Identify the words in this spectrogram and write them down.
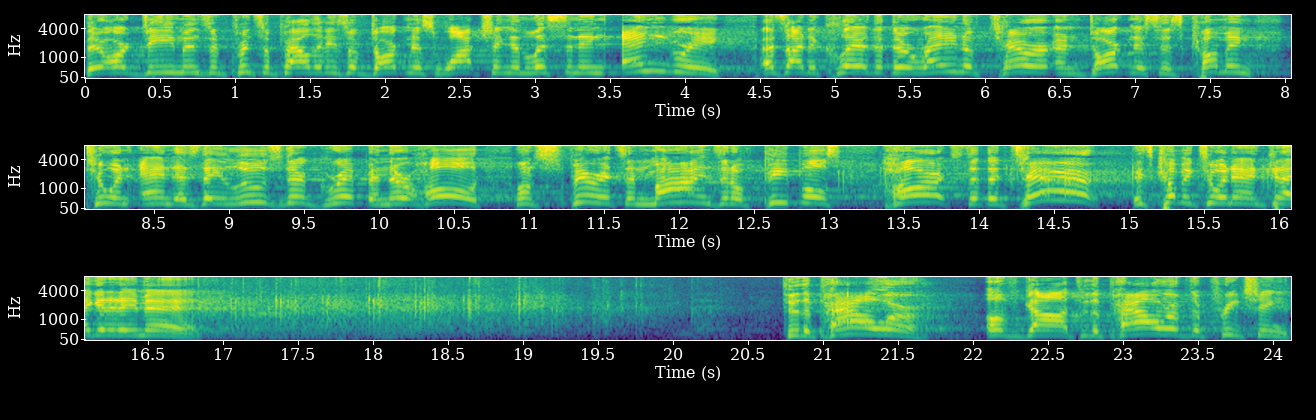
there are demons and principalities of darkness watching and listening, angry as I declare that their reign of terror and darkness is coming to an end as they lose their grip and their hold on spirits and minds and of people's hearts, that the terror is coming to an end. Can I get an amen? Through the power of God, through the power of the preaching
